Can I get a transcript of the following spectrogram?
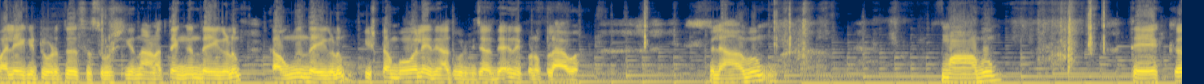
വലയൊക്കെ ഇട്ട് കൊടുത്ത് ശുശ്രൂഷിക്കുന്നതാണ് തെങ്ങും തൈകളും കവുങ്ങും തൈകളും ഇഷ്ടം പോലെ ഇതിനകത്ത് പിടിപ്പിച്ചാൽ അദ്ദേഹം നിൽക്കണം പ്ലാവ്. പ്ലാവും മാവും തേക്ക്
